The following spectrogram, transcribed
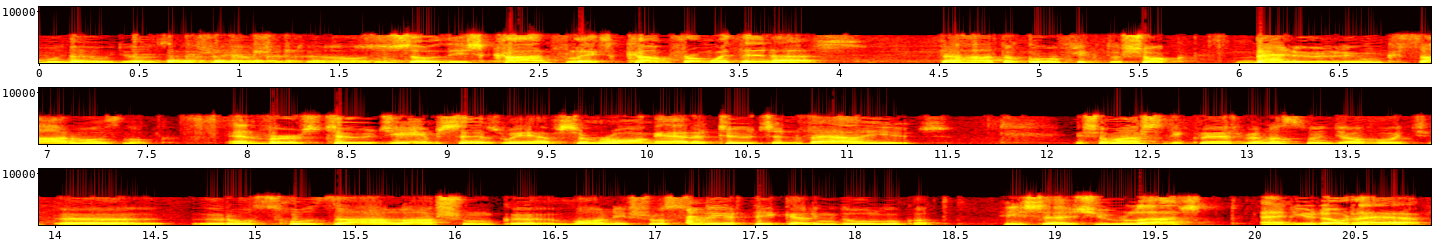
mondja ugye az Ézsaiás 53. So these conflicts come from within us. Tehát a konfliktusok belőlünk származnak. And verse 2, James says we have some wrong attitudes and values. És a második versben azt mondja, hogy ö, rossz hozzáállásunk van, és rosszul értékelünk dolgokat. He says, You lust and you don't have.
